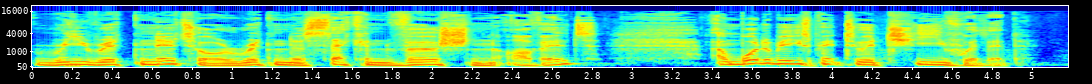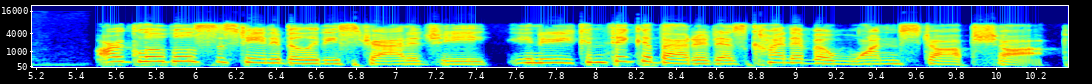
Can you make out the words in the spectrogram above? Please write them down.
rewritten it or written a second version of it? And what do we expect to achieve with it? Our global sustainability strategy, you know, you can think about it as kind of a one stop shop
